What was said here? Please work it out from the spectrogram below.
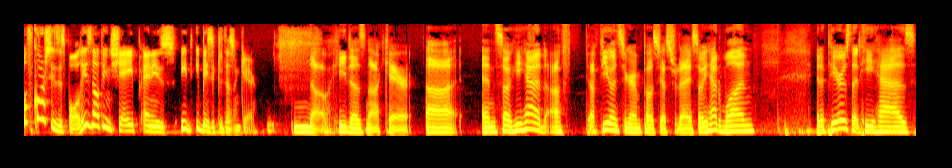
Of course, it's his fault. He's not in shape and he's he, he basically doesn't care. no he does not care uh and so he had a, f- a few instagram posts yesterday so he had one it appears that he has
